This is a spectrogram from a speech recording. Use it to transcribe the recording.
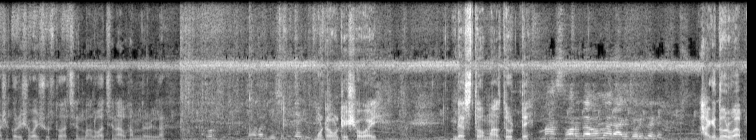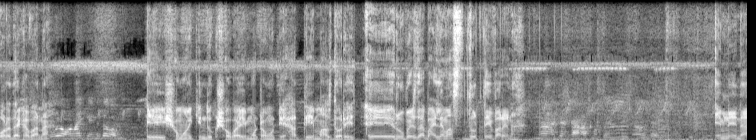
আশা করি সবাই সুস্থ আছেন, ভালো আছেন, আলহামদুলিল্লাহ। মোটামুটি সবাই ব্যস্ত মাছ ধরতে। মাছ ধরে দেবো আর আগে ধরিল না। আগে ধরবা পরে দেখাবা না? এই সময় কিন্তু সবাই মোটামুটি হাত দিয়ে মাছ ধরে। এ রূপেশ দা বাইলে মাছ ধরতেই পারে না। এমনি না?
